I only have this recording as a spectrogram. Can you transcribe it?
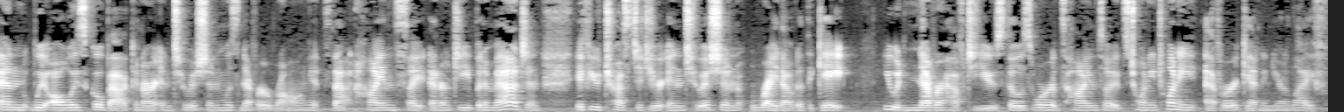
and we always go back and our intuition was never wrong. It's that hindsight energy. But imagine if you trusted your intuition right out of the gate. You would never have to use those words hindsight's 2020 ever again in your life.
